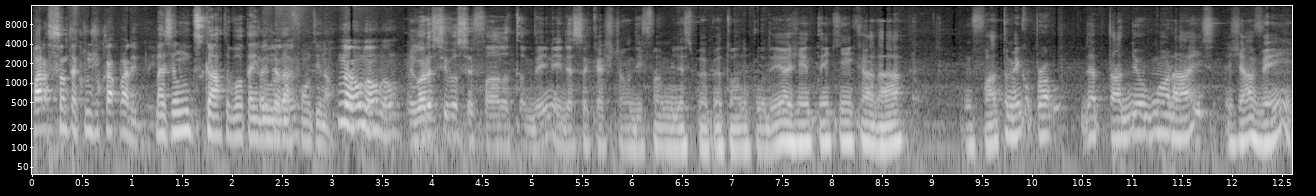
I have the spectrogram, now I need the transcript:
para Santa Cruz do Caparibe. Mas eu não descarto votar em Tá Lula da? Fonte, não. Não, não, não. Agora, se você fala também né, dessa questão de família se perpetuar no poder, a gente tem que encarar um fato também que o próprio deputado Diogo Moraes já vem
